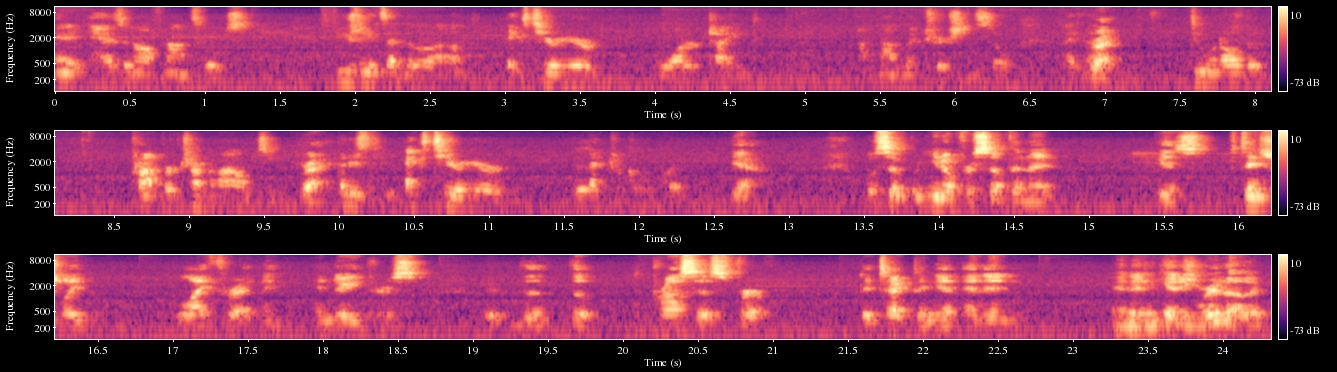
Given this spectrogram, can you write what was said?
And it has an off and on switch. Usually, it's a little uh, exterior, watertight. I'm not an electrician, so I'm not Right. doing all the proper terminology. Right. But it's exterior electrical equipment. Yeah. Well, so you know, for something that is potentially life-threatening and dangerous, the the, the process for detecting it and then and then getting rid of it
